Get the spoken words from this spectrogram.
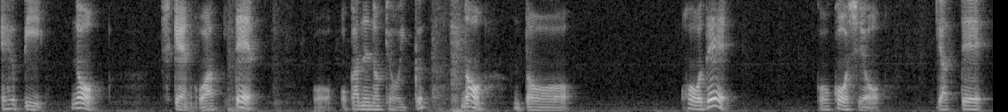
FP の試験終わって、お金の教育の、と、方でこう講師をやって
